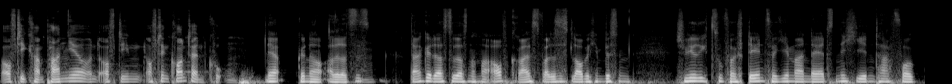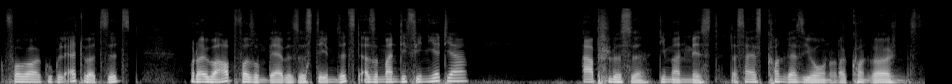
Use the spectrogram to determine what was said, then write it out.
auf die Kampagne und auf den, auf den Content gucken. Ja, genau. Also das ist, danke, dass du das nochmal aufgreifst, weil das ist, glaube ich, ein bisschen schwierig zu verstehen für jemanden, der jetzt nicht jeden Tag vor, vor Google AdWords sitzt oder überhaupt vor so einem Werbesystem sitzt. Also man definiert ja Abschlüsse, die man misst. Das heißt Konversion oder Conversions.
